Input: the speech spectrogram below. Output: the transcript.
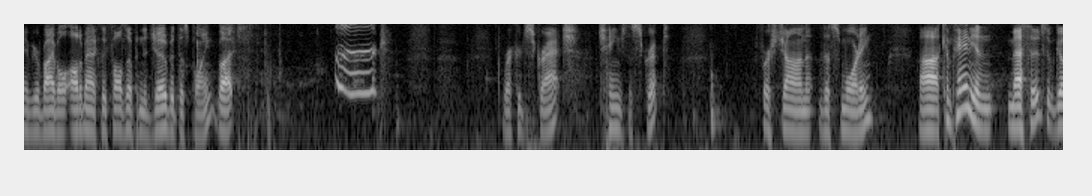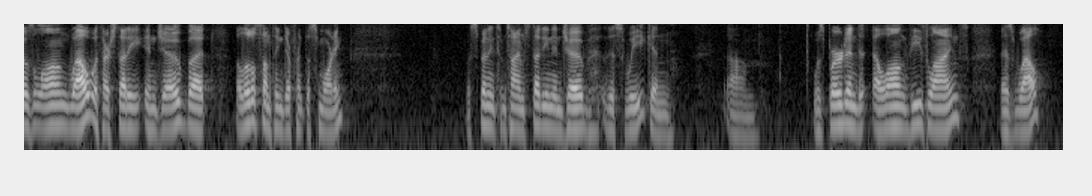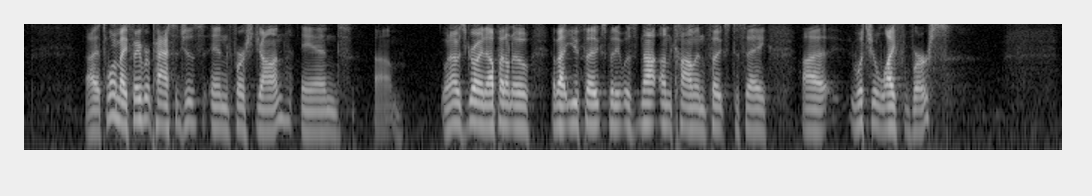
Maybe your Bible automatically falls open to Job at this point, but record scratch, change the script. First John this morning. Uh, companion message that goes along well with our study in Job, but a little something different this morning. I was spending some time studying in Job this week and um, was burdened along these lines as well. Uh, it's one of my favorite passages in First John, and um, when I was growing up, I don't know about you folks, but it was not uncommon, folks, to say, uh, "What's your life verse?"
